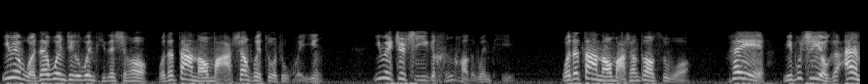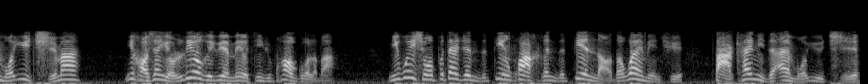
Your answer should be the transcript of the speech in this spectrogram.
因为我在问这个问题的时候，我的大脑马上会做出回应，因为这是一个很好的问题。我的大脑马上告诉我：“嘿，你不是有个按摩浴池吗？你好像有六个月没有进去泡过了吧？你为什么不带着你的电话和你的电脑到外面去，打开你的按摩浴池，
